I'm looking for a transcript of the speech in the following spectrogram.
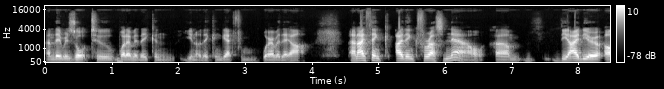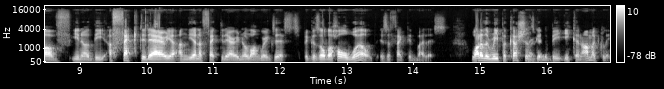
and they resort to whatever they can you know they can get from wherever they are and I think I think for us now, um, the idea of you know the affected area and the unaffected area no longer exists because all the whole world is affected by this. What are the repercussions right. going to be economically?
